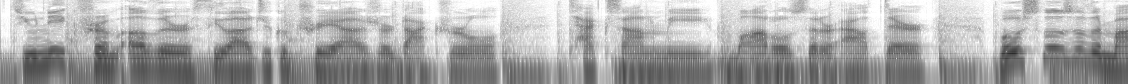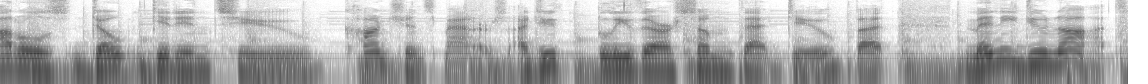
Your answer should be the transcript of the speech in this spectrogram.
it's unique from other theological triage or doctrinal taxonomy models that are out there. Most of those other models don't get into conscience matters. I do believe there are some that do, but many do not.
